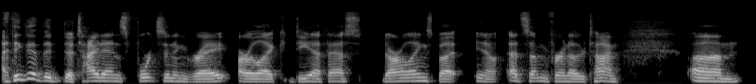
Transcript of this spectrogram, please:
I think that the, the tight ends Fortson and Gray are like DFS darlings, but you know that's something for another time. Um,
